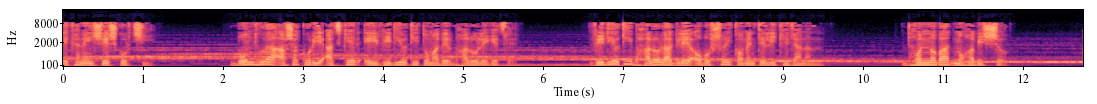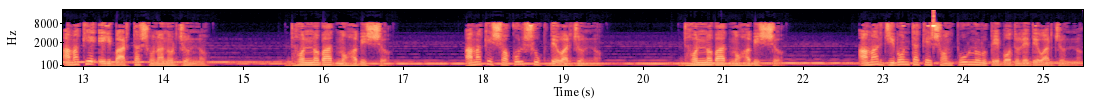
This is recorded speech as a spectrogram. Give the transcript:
এখানেই শেষ করছি। বন্ধুরা, আশা করি আজকের এই ভিডিওটি তোমাদের ভালো লেগেছে। ভিডিওটি ভালো লাগলে অবশ্যই কমেন্টে লিখে জানান। ধন্যবাদ মহাবিশ্ব। আমাকে এই বার্তা শোনানোর জন্য। ধন্যবাদ মহাবিশ্ব। আমাকে সকল সুখ দেওয়ার জন্য। ধন্যবাদ মহাবিশ্ব। আমার জীবনটাকে সম্পূর্ণরূপে বদলে দেওয়ার জন্য।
